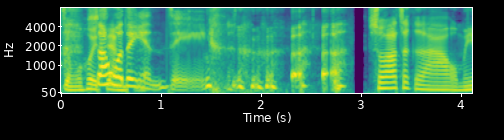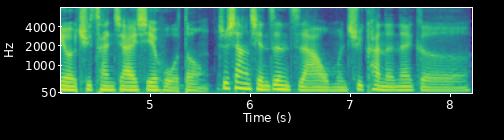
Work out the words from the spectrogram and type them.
怎么会这伤我的眼睛。说到这个啊，我们也有去参加一些活动，就像前阵子啊，我们去看了那个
